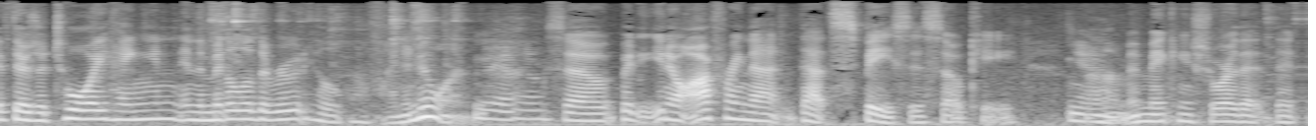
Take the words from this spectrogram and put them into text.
if there's a toy hanging in the middle of the route, he'll, he'll find a new one. Yeah. So, but you know, offering that that space is so key. Yeah. Um, and making sure that, that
